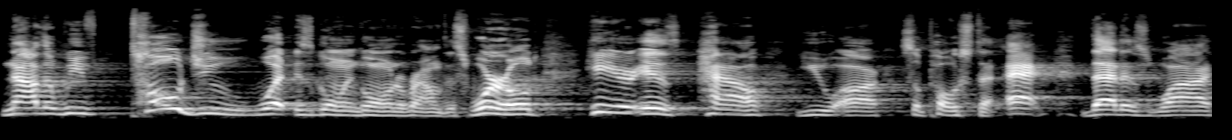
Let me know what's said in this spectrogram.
Now that we've told you what is going on around this world, here is how you are supposed to act. That is why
